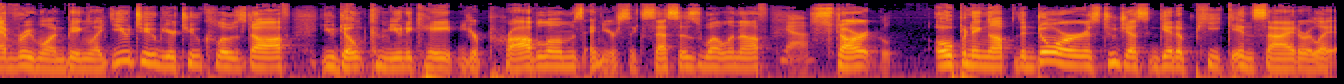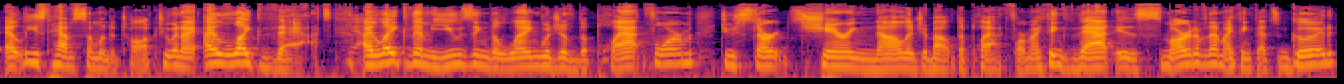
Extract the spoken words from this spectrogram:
everyone being like YouTube, you're too closed off. You don't communicate your problems and your successes well enough. Yeah. Start opening up the doors to just get a peek inside or like at least have someone to talk to and I, I like that. Yeah. I like them using the language of the platform to start sharing knowledge about the platform. I think that is smart of them. I think that's good.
